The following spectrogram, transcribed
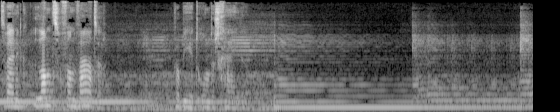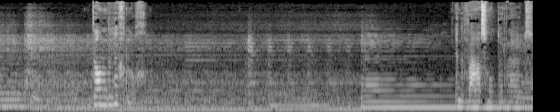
Terwijl ik land van water probeer te onderscheiden. Dan de lucht nog. En de wasem op de ruit.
